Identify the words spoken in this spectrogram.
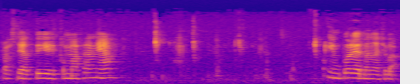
Pas lihat di kemasannya impor dari mana coba.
